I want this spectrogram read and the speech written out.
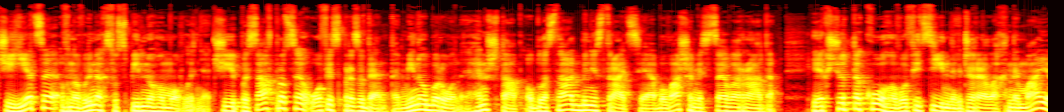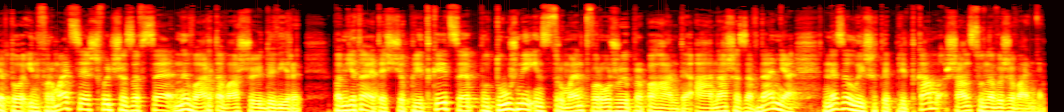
чи є це в новинах суспільного мовлення, чи писав про це офіс президента, Міноборони, Генштаб, обласна адміністрація або ваша місцева рада. Якщо такого в офіційних джерелах немає, то інформація швидше за все не варта вашої довіри. Пам'ятайте, що плітки це потужний інструмент ворожої пропаганди, а наше завдання не залишити пліткам шансу на виживання.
